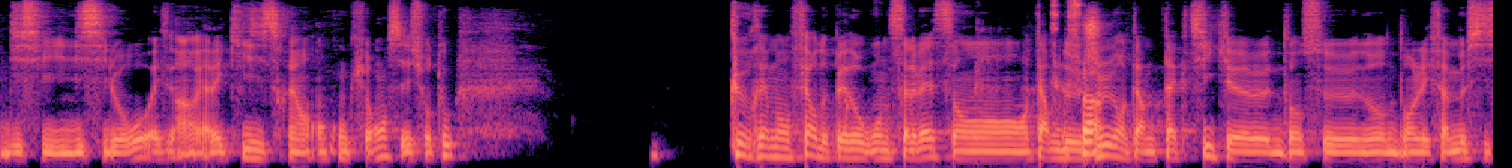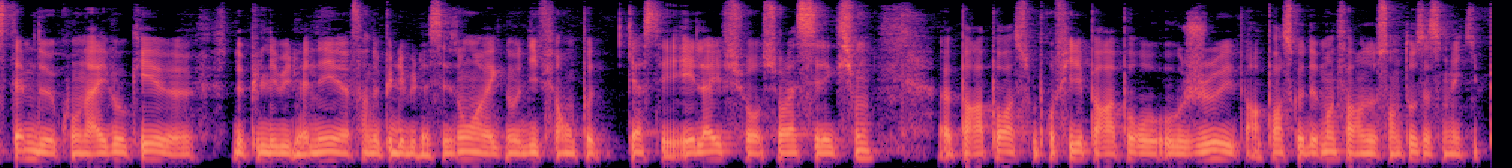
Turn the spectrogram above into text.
d'ici d'ici l'Euro, avec qui il serait en, concurrence et surtout que vraiment faire de Pedro Gonçalves en, en termes de jeu, en termes tactiques euh, dans, ce, dans, les fameux systèmes qu'on a évoqués euh, depuis le début de l'année, enfin depuis le début de la saison, avec nos différents podcasts et, live sur, sur la sélection euh, par rapport à son profil et par rapport au, jeu et par rapport à ce que demande Fernando Santos à son équipe.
